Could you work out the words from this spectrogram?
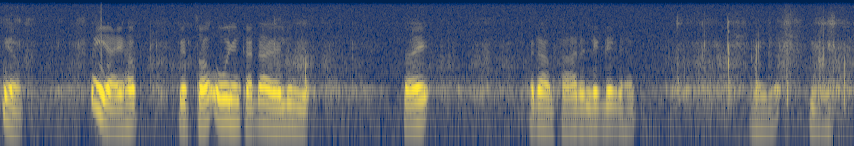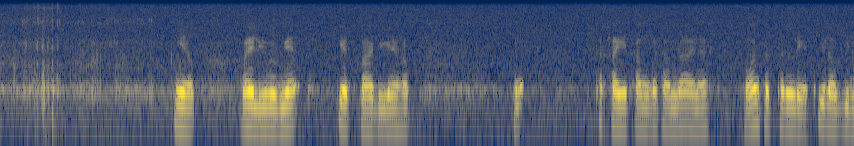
เนี่ยไม่ใหญ่ครับเป็ดสองโอยังกัดได้เลยรุ่นนี้ใช้กระดานขาเล็กๆนะครับเนี่ยเนี่ยครับใบหลิวแบบเนี้ยเรียกปลาดีนะครับเนี่ยถ้าใครทำก็ทำได้นะ ช้อนสแตนเลสที่เรากิน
